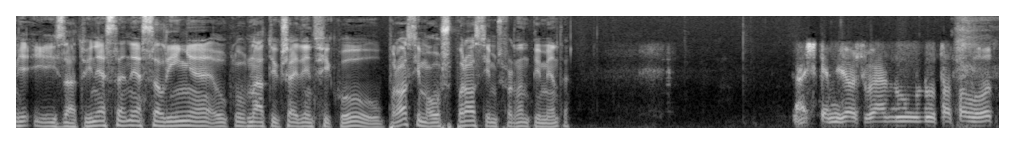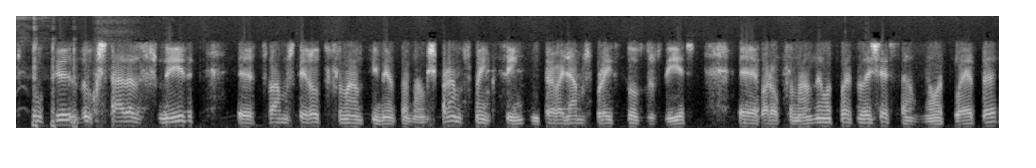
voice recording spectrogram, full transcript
Exato, e nessa, nessa linha o Clube Náutico já identificou o próximo ou os próximos Fernando Pimenta? Acho que é melhor jogar no, no Totoloto do que, do que estar a definir eh, se vamos ter outro Fernando Pimenta ou não. Esperamos bem que sim e trabalhamos para isso todos os dias. Eh, agora, o Fernando é um atleta de exceção, é um atleta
